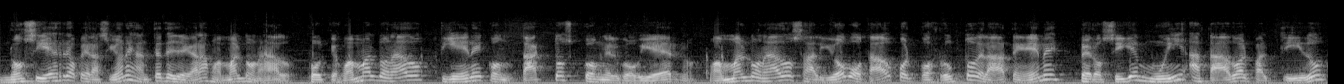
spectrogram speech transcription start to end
no cierre operaciones antes de llegar a Juan Maldonado, porque Juan Maldonado tiene contactos con el gobierno. Juan Maldonado salió votado por corrupto de la ATM, pero sigue muy atado al partido,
